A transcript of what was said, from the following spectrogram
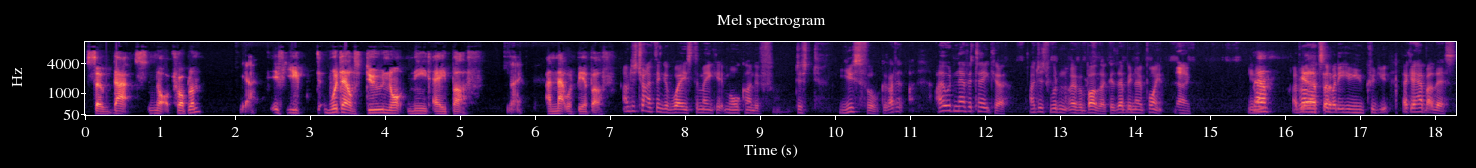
so that's not a problem. Yeah. If you wood elves do not need a buff, No. and that would be a buff. I'm just trying to think of ways to make it more kind of just useful because I, don't- I would never take her. I just wouldn't ever bother because there'd be no point. No. You know, Yeah. I'd rather Yeah, have but- somebody who you could. u- Okay, how about this?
